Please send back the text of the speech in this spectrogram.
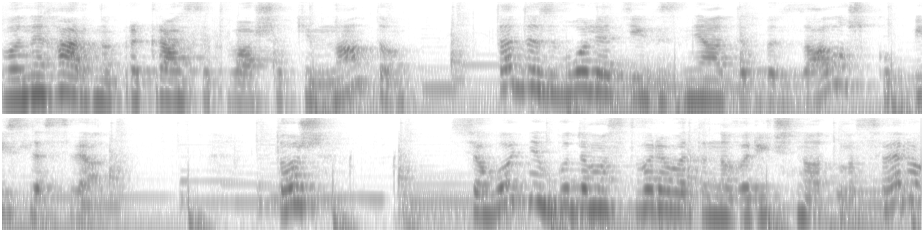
Вони гарно прикрасять вашу кімнату та дозволять їх зняти без залишку після свят. Тож, сьогодні будемо створювати новорічну атмосферу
